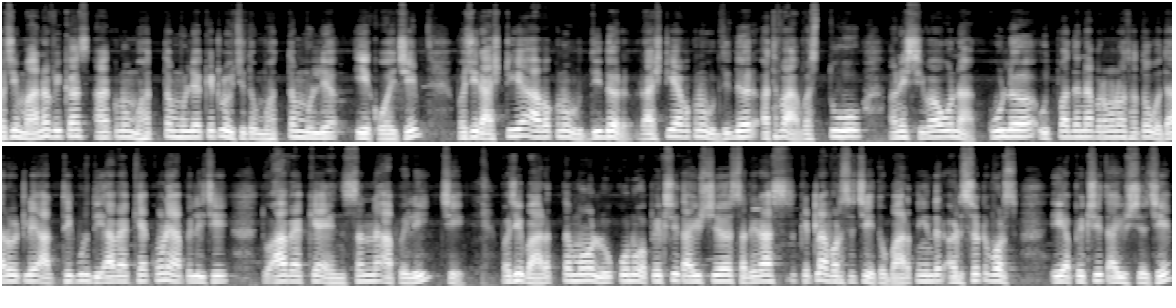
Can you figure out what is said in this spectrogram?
પછી માનવ વિકાસ આંકનું મહત્તમ મૂલ્ય કેટલું છે? તો મહત્તમ મૂલ્ય એક હોય છે. પછી રાષ્ટ્રીય આવકનો વૃદ્ધિ દર, રાષ્ટ્રીય આવકનો વૃદ્ધિ દર અથવા વસ્તુઓ અને સેવાઓના કુલ ઉત્પાદનના પ્રમાણમાં થતો વધારો એટલે આર્થિક વૃદ્ધિ. આ વ્યાખ્યા કોણે આપેલી છે? તો આ વ્યાખ્યા હેન્સનને આપેલી છે. પછી ભારતમાં લોકોનું અપેક્ષિત આયુષ્ય સરેરાશ કેટલા વર્ષ છે? તો ભારતની અંદર અડસઠ વર્ષ એ અપેક્ષિત આયુષ્ય છે.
